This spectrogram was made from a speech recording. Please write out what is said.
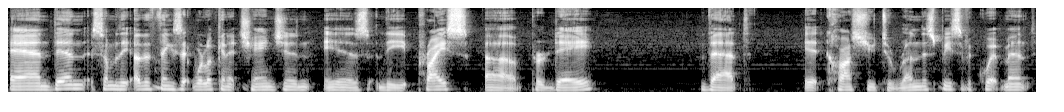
And then some of the other things that we're looking at changing is the price uh, per day that it costs you to run this piece of equipment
